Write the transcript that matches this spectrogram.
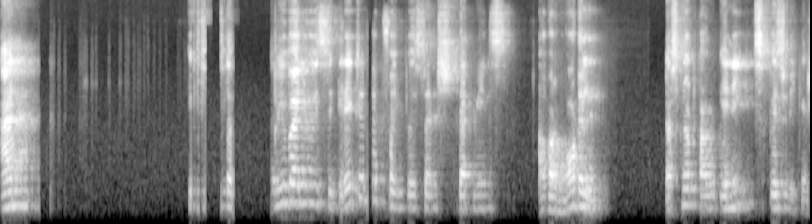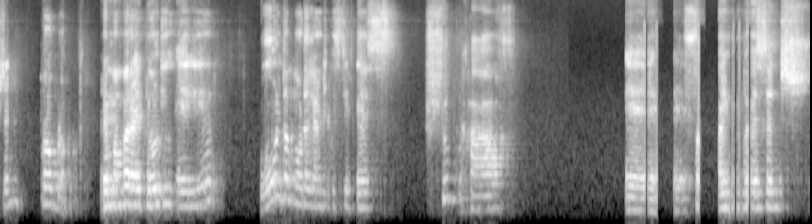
And if the p-value is greater than 5%, that means our model does not have any specification problem. Remember I told you earlier, all the model adequacy tests should have a 5%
